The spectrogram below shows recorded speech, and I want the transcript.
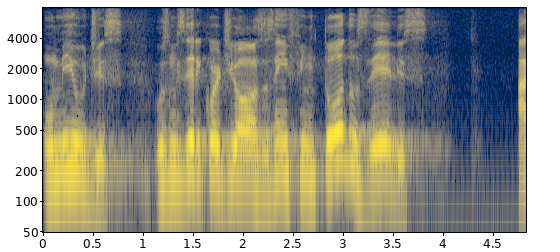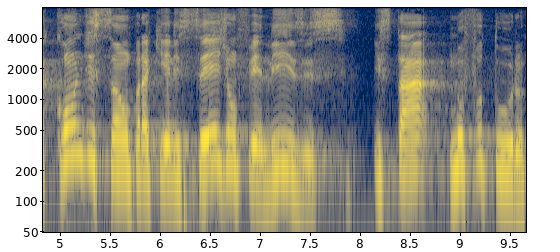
humildes, os misericordiosos, enfim, todos eles, a condição para que eles sejam felizes está no futuro.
